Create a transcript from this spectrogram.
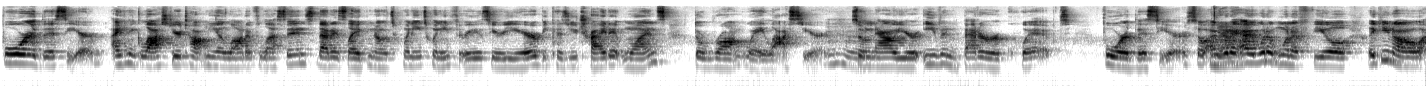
for this year. I think last year taught me a lot of lessons. That is like, no, 2023 is your year because you tried it once the wrong way last year. So now you're even better equipped for this year. So I Yeah. wouldn't I wouldn't want to feel like, you know,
